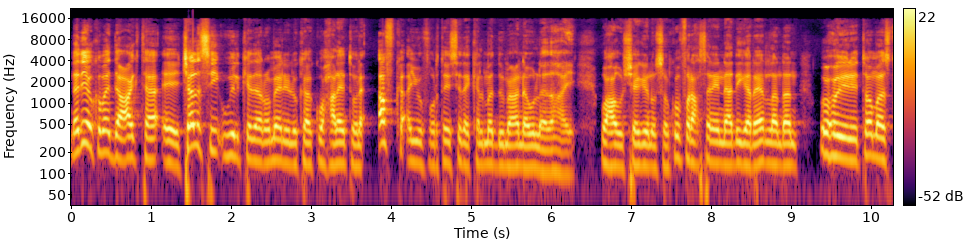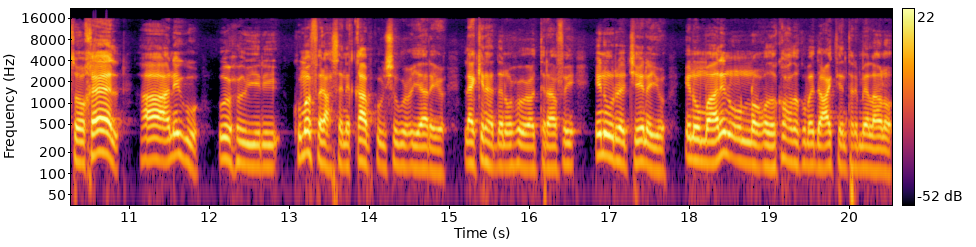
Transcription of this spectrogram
nadiga kubadda cagta ee chelsea wiilkeeda romeli lukaku xalaytole afka ayuu furtay sida kelmadu macna u leedahay. Waxa uu sheegay inuusan ku faraxsanayn naadiga reer london. Wuxuu yidhi thomas tokhel ha anigu wuxuu yidhi kuma faraxsani qaabku isagu ciyaarayo. Laakiin haddana wuxuu ictiraafay inuu rajeynayo inuu maalin u noqdo kooxda kubadda cagta inter milano.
